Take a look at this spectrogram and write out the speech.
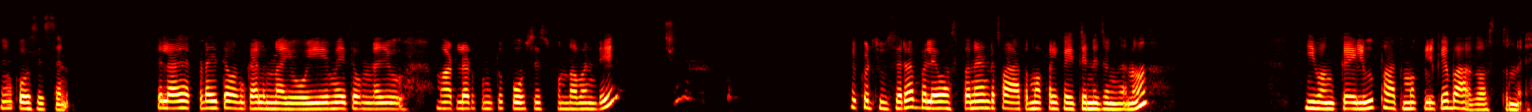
నేను కోసేసాను ఇలా ఎక్కడైతే వంకాయలు ఉన్నాయో ఏమైతే ఉన్నాయో మాట్లాడుకుంటూ పోసేసుకుందామండి ఇక్కడ చూసారా? భలే వస్తున్నాయండి పాత మొక్కలకి అయితే నిజంగాను. ఈ వంకాయలు పాత మొక్కలకే బాగా వస్తున్నాయి.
